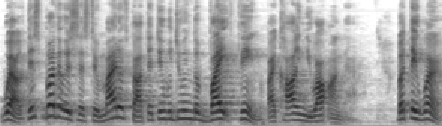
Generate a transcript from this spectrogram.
Well, this brother or sister might have thought that they were doing the right thing by calling you out on that, but they weren't.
